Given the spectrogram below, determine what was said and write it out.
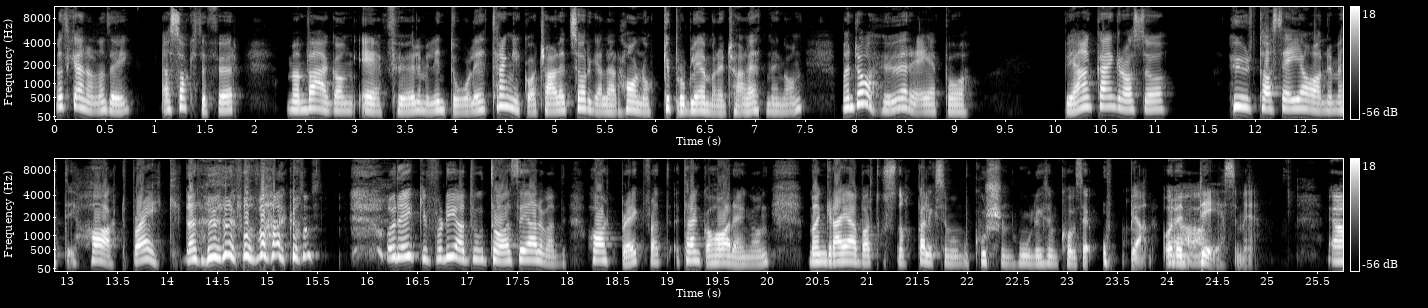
Vet du hva en annen ting? Jeg har sagt det før, men hver gang jeg føler meg litt dårlig, trenger ikke å ha kjærlighetssorg eller ha noen problemer i kjærligheten engang, men da hører jeg på Bianca Ingrosso, Hur ta seg gjennom et heartbreak. Den hører jeg på hver gang. Og det er ikke fordi at hun tar seg gjennom et heartbreak, for jeg trenger ikke å ha det engang, men greia er bare at hun snakker liksom om hvordan hun liksom kom seg opp igjen, og det er Ja. det som er. ja,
